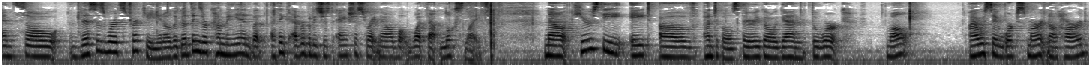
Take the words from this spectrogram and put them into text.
And so this is where it's tricky. You know, the good things are coming in, but I think everybody's just anxious right now about what that looks like. Now, here's the Eight of Pentacles. There you go again, the work. Well, I always say work smart, not hard.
